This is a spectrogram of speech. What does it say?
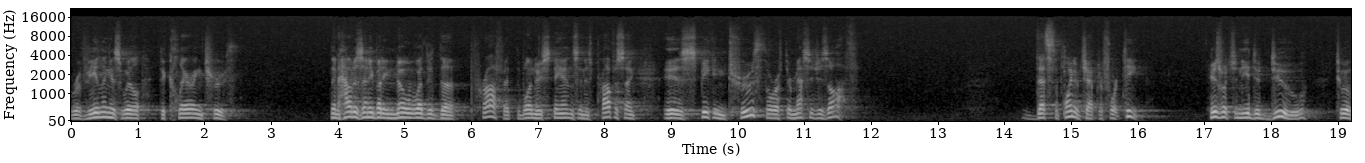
revealing his will, declaring truth. Then how does anybody know whether the prophet, the one who stands and is prophesying, is speaking truth or if their message is off? That's the point of chapter 14. Here's what you need to do to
